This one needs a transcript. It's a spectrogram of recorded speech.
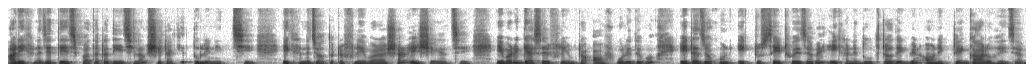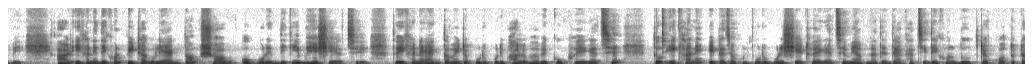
আর এখানে যে তেজপাতাটা দিয়েছিলাম সেটাকে তুলে নিচ্ছি। এখানে যতটা ফ্লেভার আসার এসে গেছে। এবারে গ্যাসের ফ্লেমটা অফ করে দেব। এটা যখন একটু সেট হয়ে যাবে, এখানে দুধটাও দেখবেন অনেকটাই গাঢ় হয়ে যাবে। আর এখানে দেখুন, পিঠাগুলি একদম সব ওপরের দিকেই ভেসে আছে। তো এখানে একদম এটা পুরোপুরি ভালোভাবে কুক হয়ে গেছে। তো এখানে এটা যখন পুরোপুরি সেট হয়ে গেছে, আমি আপনাদের দেখাচ্ছি, দেখুন দুধটা কতটা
